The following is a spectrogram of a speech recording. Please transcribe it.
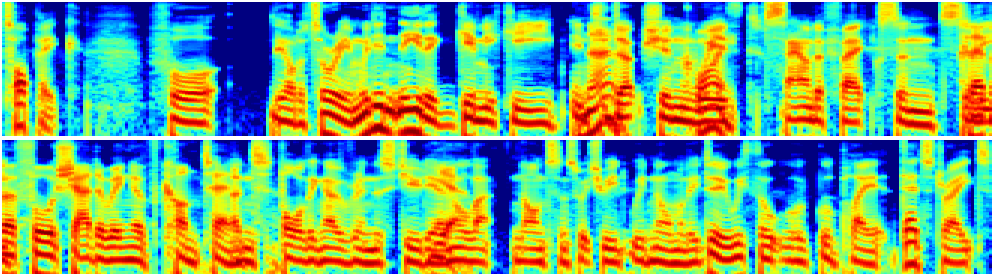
topic for the auditorium, we didn't need a gimmicky introduction quite. with sound effects and Clever foreshadowing of content. and falling over in the studio Yeah. and all that nonsense which we we normally do. We thought we'll, we'll play it dead straight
